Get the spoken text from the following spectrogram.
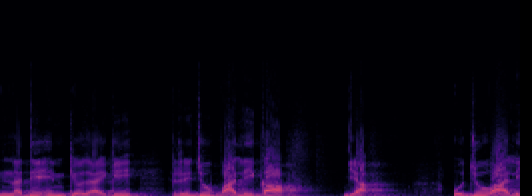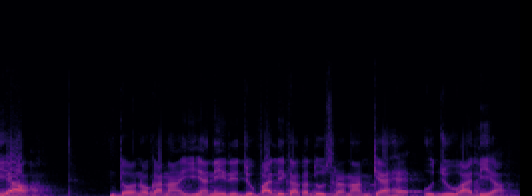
नदी इनकी हो जाएगी रिजू पालिका या उजुवालिया। दोनों का नाम, यानी रिजू पालिका का दूसरा नाम क्या है? उजुवालिया।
